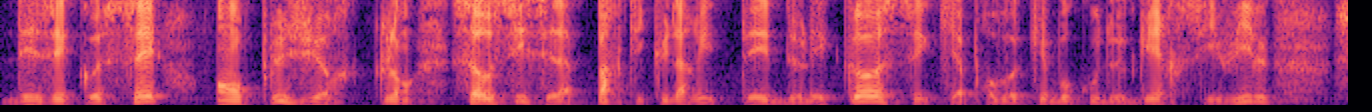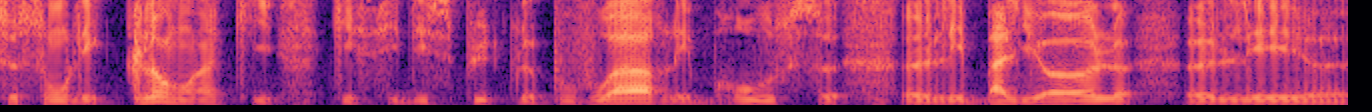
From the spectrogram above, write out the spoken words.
des Écossais en plusieurs clans. Ça aussi, c'est la particularité de l'Écosse et qui a provoqué beaucoup de guerres civiles. Ce sont les clans hein, qui, qui s'y disputent le pouvoir, les Bruce, euh, les Balliol, euh, les, euh,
